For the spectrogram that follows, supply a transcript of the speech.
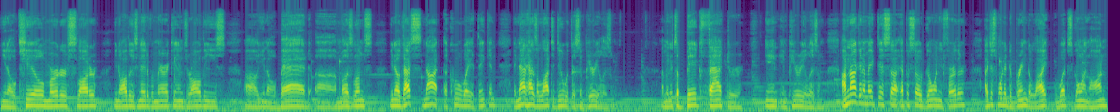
you know, kill, murder, slaughter, you know, all these Native Americans or all these, uh, you know, bad uh, Muslims. You know, that's not a cool way of thinking. And that has a lot to do with this imperialism. I mean, it's a big factor in imperialism. I'm not going to make this uh, episode go any further. I just wanted to bring to light what's going on.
